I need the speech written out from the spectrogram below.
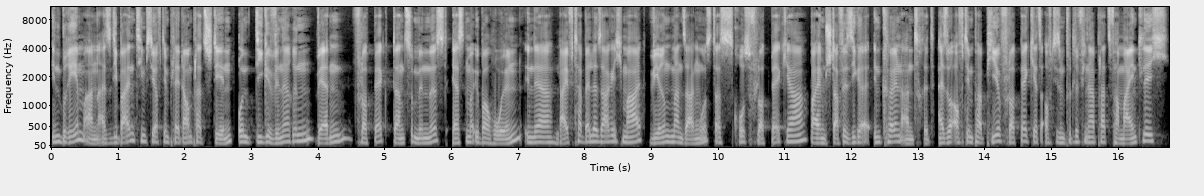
in Bremen an. Also die beiden Teams, die auf dem Playdown-Platz stehen und die Gewinnerinnen werden Flottbeck dann zumindest erstmal überholen in der Live-Tabelle, sage ich mal, während man sagen muss, dass Groß Flottbeck ja beim Staffelsieger in Köln antritt. Also auf dem Papier Flottbeck jetzt auf diesem Viertelfinalplatz vermeintlich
